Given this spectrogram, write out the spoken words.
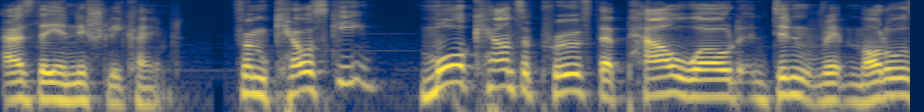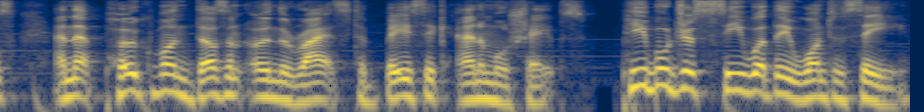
as they initially claimed. From Kelsky, more counter proof that World didn't rip models and that Pokemon doesn't own the rights to basic animal shapes. People just see what they want to see.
